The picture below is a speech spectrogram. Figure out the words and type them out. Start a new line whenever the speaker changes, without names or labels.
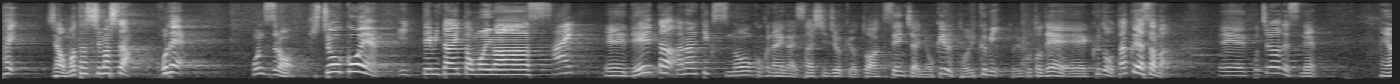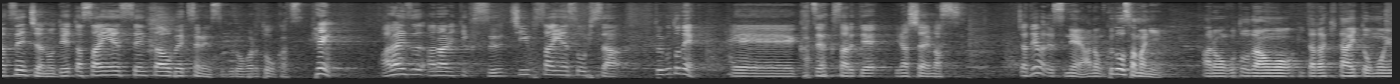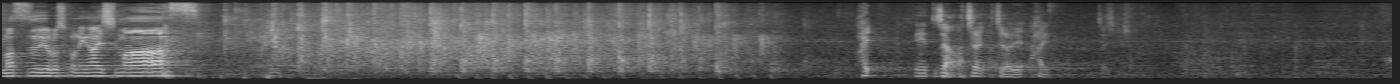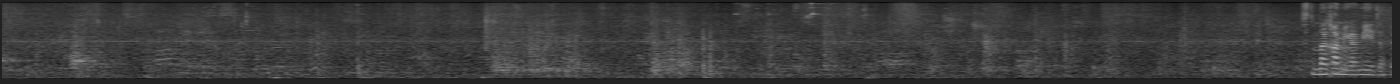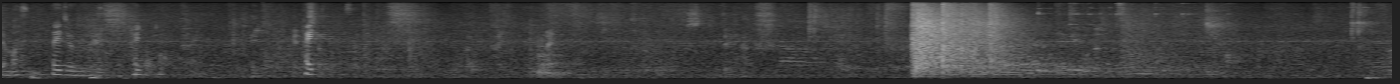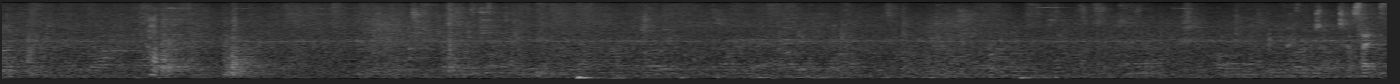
はいじゃあお待たせしました。ここで本日の基調講演行ってみたいと思います。
はい。
えーデータアナリティクスの国内外最新状況とアクセンチャーにおける取り組みということで、えー工藤拓也様、えーこちらはですねえーアクセンチャーのデータサイエンスセンターオブエクセレンスグローバル統括兼アライズアナリティクスチーフサイエンスオフィサーということで、えー活躍されていらっしゃいます。じゃあではですねあの工藤様にあのご登壇をいただきたいと思います。よろしくお願いしますえー、とじゃああちらあちらではい。じゃあしましょ
ちょっと中身が見えちゃってます。大丈夫です。はい
う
